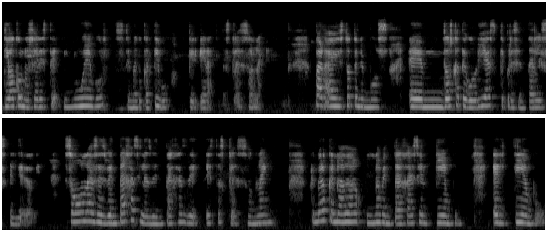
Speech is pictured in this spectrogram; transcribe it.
dio a conocer este nuevo sistema educativo que era las clases online. Para esto tenemos em, dos categorías que presentarles el día de hoy. Son las desventajas y las ventajas de estas clases online. Primero que nada, una ventaja es el tiempo. El tiempo,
